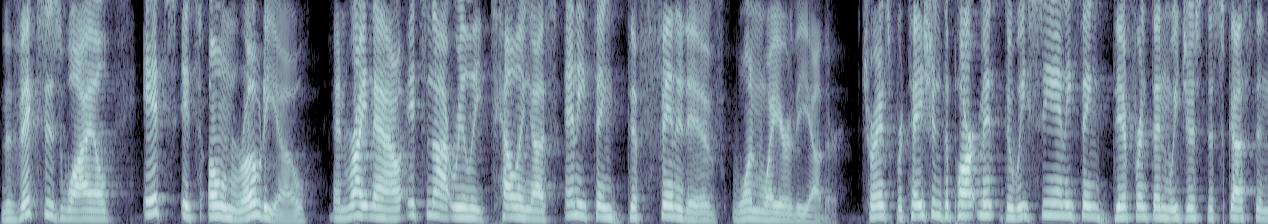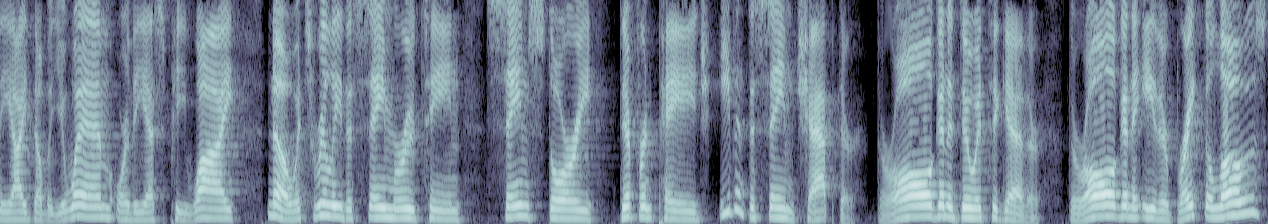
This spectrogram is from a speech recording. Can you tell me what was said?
The VIX is wild it's its own rodeo. And right now, it's not really telling us anything definitive one way or the other. Transportation Department, do we see anything different than we just discussed in the IWM or the SPY? No, it's really the same routine, same story, different page, even the same chapter. They're all going to do it together. They're all going to either break the lows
